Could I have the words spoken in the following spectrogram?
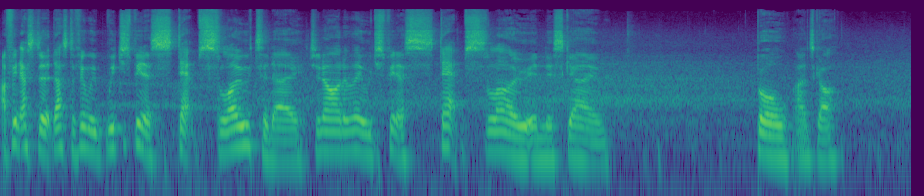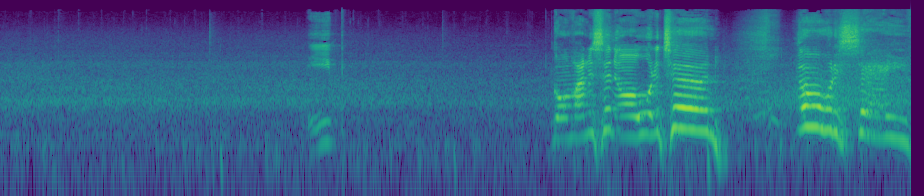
I think that's the that's the thing. We we've just been a step slow today. Do you know what I mean? We've just been a step slow in this game. Ball, Ansgar. Eep. Go on, Vanderson. Oh, what a turn! Oh, what a save!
